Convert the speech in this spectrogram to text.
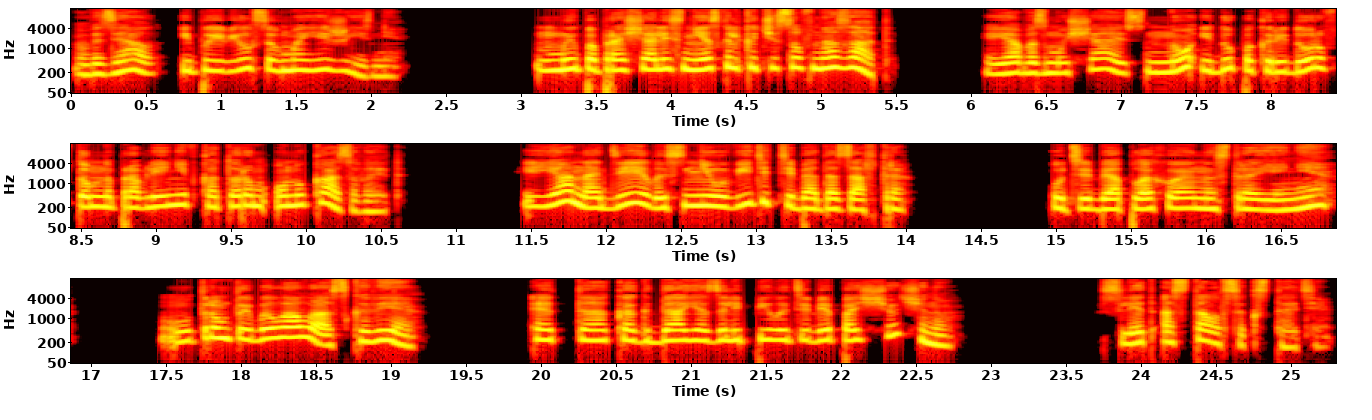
Взял и появился в моей жизни. Мы попрощались несколько часов назад. Я возмущаюсь, но иду по коридору в том направлении, в котором он указывает. Я надеялась не увидеть тебя до завтра. У тебя плохое настроение? Утром ты была ласковее. Это когда я залепила тебе пощечину? След остался, кстати.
